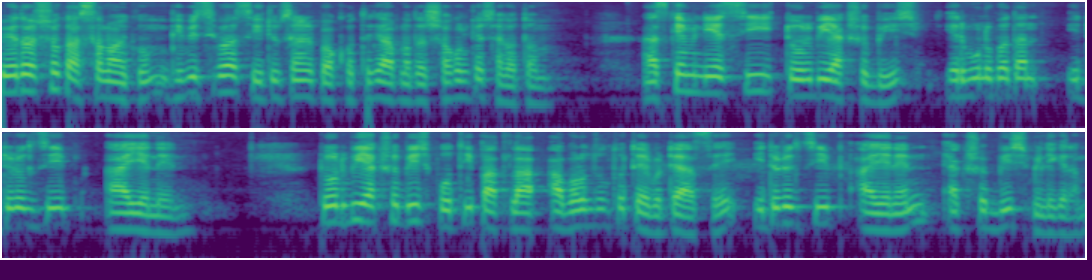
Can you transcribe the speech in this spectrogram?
প্রিয় দর্শক আসসালামু আলাইকুম ভিবিসি বাস ইউটিউব চ্যানেলের পক্ষ থেকে আপনাদের সকলকে স্বাগতম। আজকে আমি নিয়েছি টর্বি একশো বিশ। এর মূল উপাদান ইটোরিকজিপ আইএনএন। টর্বি একশো বিশ প্রতি পাতলা আবরণযুক্ত ট্যাবলেটে আছে ইটোরিকজিপ আইএনএন একশো বিশ মিলিগ্রাম।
